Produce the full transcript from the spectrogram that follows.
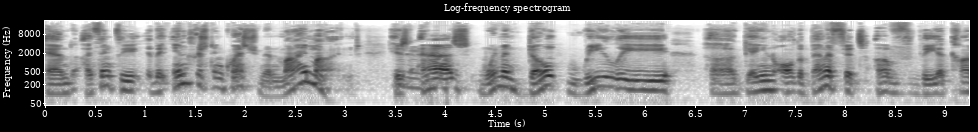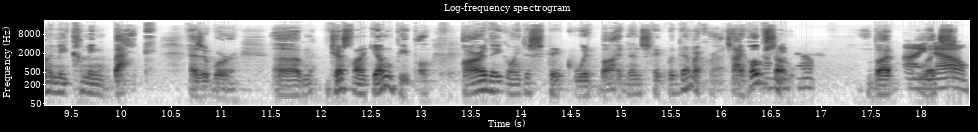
and I think the, the interesting question in my mind is mm-hmm. as women don't really uh, gain all the benefits of the economy coming back, as it were, um, just like young people, are they going to stick with Biden and stick with Democrats? I hope I so. Know. But I know.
